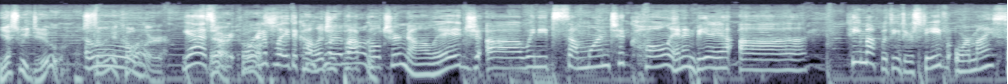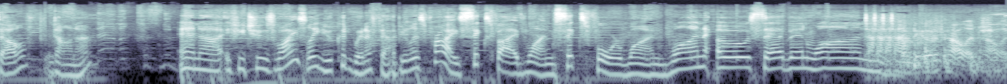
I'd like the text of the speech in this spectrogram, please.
Yes, we do. Still need a caller. Yes, Yeah, we're, we're going to play the College play of Pop along. Culture Knowledge. Uh, we need someone to call in and be a uh, team up with either Steve or myself, Donna. And uh, if you choose wisely, you could win a fabulous prize 651 641 1071. It's time to go to college, hollow,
